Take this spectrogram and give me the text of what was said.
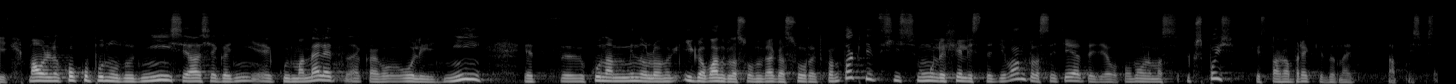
ei, ma olen kokku puutunud nii see asjaga, nii kui ma mäletan, aga oli nii, et äh, kuna minul on iga vanglas on väga suured kontaktid, siis mulle helistati vanglasse, teatati, et on olemas üks poiss, kes tahab rääkida näiteks tapmisest.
